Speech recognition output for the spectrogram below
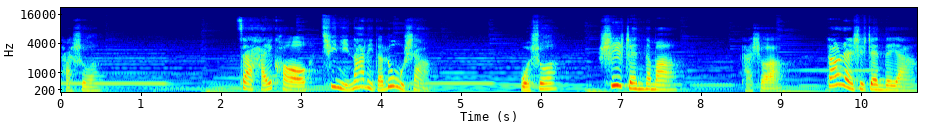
她说：“在海口去你那里的路上。”我说：“是真的吗？”她说：“当然是真的呀，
